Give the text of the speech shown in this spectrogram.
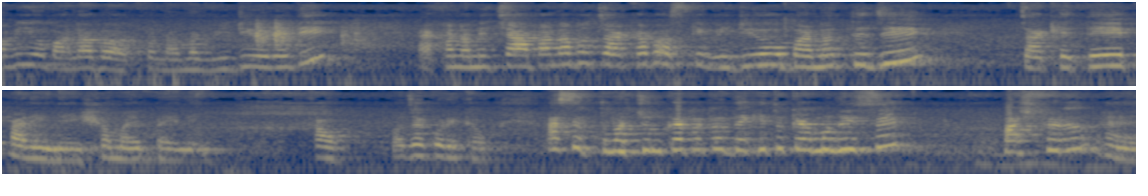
আমিও বানাবো এখন আমার ভিডিও রেডি এখন আমি চা বানাবো চা খাব। আজকে ভিডিও বানাতে যে চা খেতে পারি নাই সময় পাই নাই। খাও মজা করে খাও। আচ্ছা তোমার চুল কাটাটা দেখি তো কেমন হয়েছে পাশ ফেরো। হ্যাঁ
